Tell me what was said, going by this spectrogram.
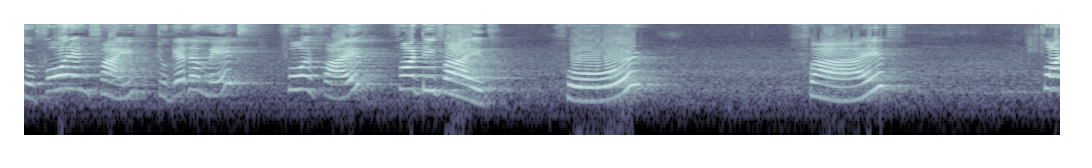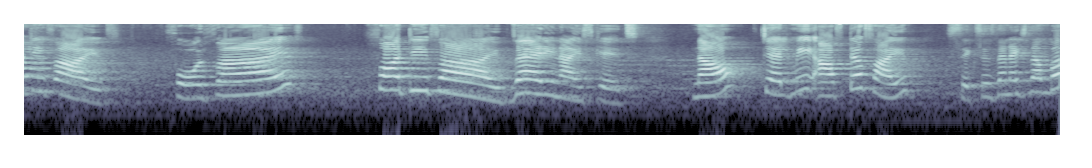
So 4 and 5 together makes 4 5 45. 4 5 45. 4, 5, 45. Very nice kids. Now tell me after 5, 6 is the next number.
